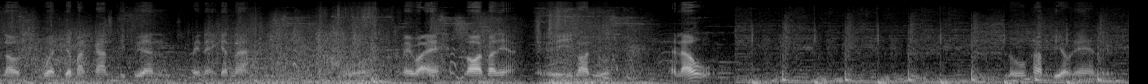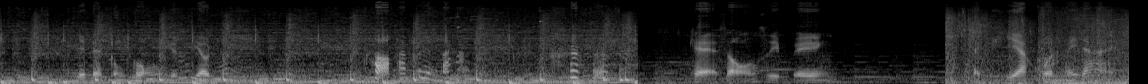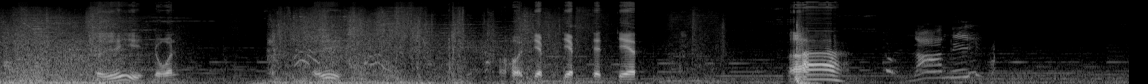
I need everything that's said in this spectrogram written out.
เราควรจะมากันดิเพื่อนไปไหนกันล่ะ ไม่ไหว รอดปะเนี่ยเอ้ยรอดอยู่แต่แล้ว รู้คำเดียวแน่เลยรีบเดินกงกงๆหยุดเดียว ขอคำอื่นบ้าง แค่สองสิบเอง แต่เคลียร์คนไม่ได้ เอ้ย โดน เอ้ย โอ้โห เจ็บเจ็บเจ็บเจ็บอ่า Nani?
